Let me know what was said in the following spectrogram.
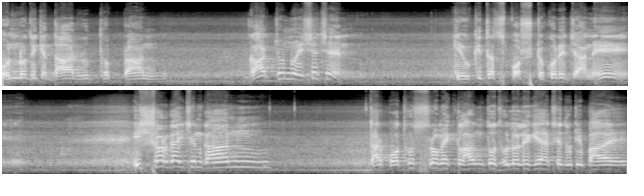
অন্যদিকে দ্বার রুদ্ধ প্রাণ। কার জন্য এসেছেন? কেউ কি তা স্পষ্ট করে জানে? ঈশ্বর গাইছেন গান, তার পথশ্রমে ক্লান্ত ধুলো লেগে আছে দুটি পায়ে।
